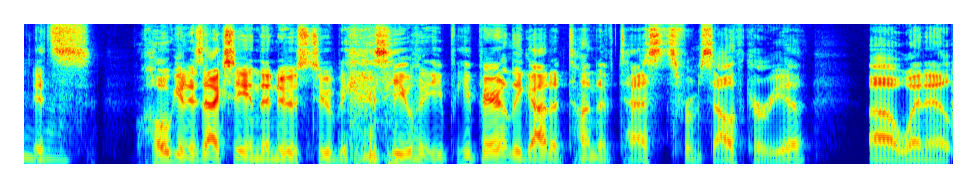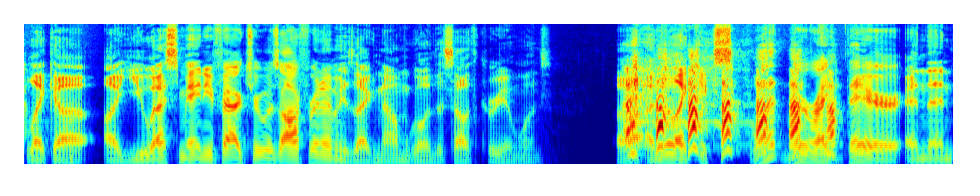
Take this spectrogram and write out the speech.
Mhm. It's Hogan is actually in the news too because he he, he apparently got a ton of tests from South Korea. Uh, when a like a, a U.S. manufacturer was offering him, he's like, "No, I'm going to the South Korean ones." Uh, and they're like, "What? They're right there." And then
